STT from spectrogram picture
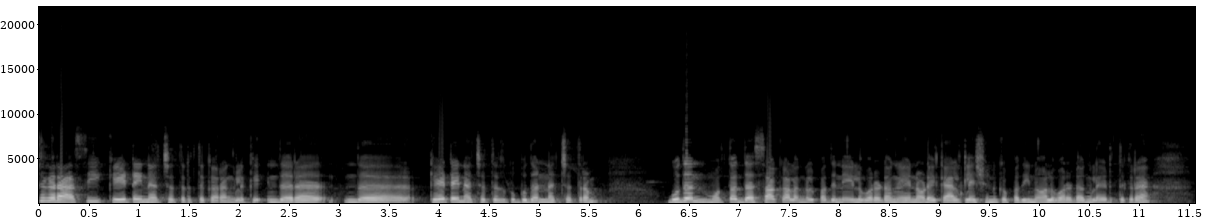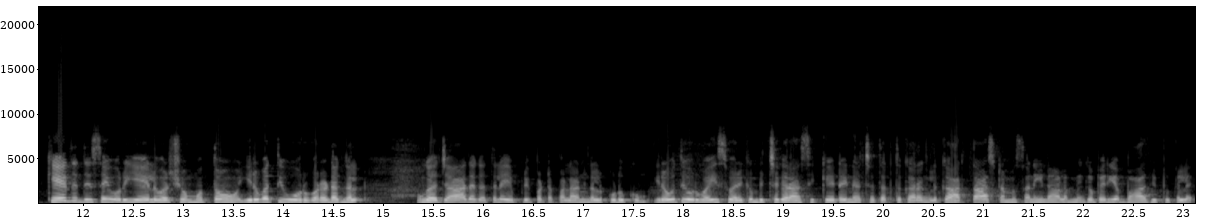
விருச்சகராசி கேட்டை நட்சத்திரத்துக்காரங்களுக்கு இந்த ர- இந்த கேட்டை நட்சத்திரத்துக்கு புதன் நட்சத்திரம். புதன் மொத்த தசா காலங்கள் பதினேழு வருடங்கள் என்னுடைய கால்குலேஷனுக்கு பதினாலு வருடங்களை எடுத்துக்கிறேன். கேது திசை ஒரு ஏழு வருஷம் மொத்தம் இருபத்தி ஓரு வருடங்கள். உங்கள் ஜாதகத்தில் எப்படிப்பட்ட பலன்கள் கொடுக்கும்? இருபத்தி ஒரு வயசு வரைக்கும் பிச்சகராசி கேட்டை நட்சத்திரத்துக்காரங்களுக்கு அர்த்தாஷ்டம சனினால் மிகப்பெரிய பாதிப்புகளை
